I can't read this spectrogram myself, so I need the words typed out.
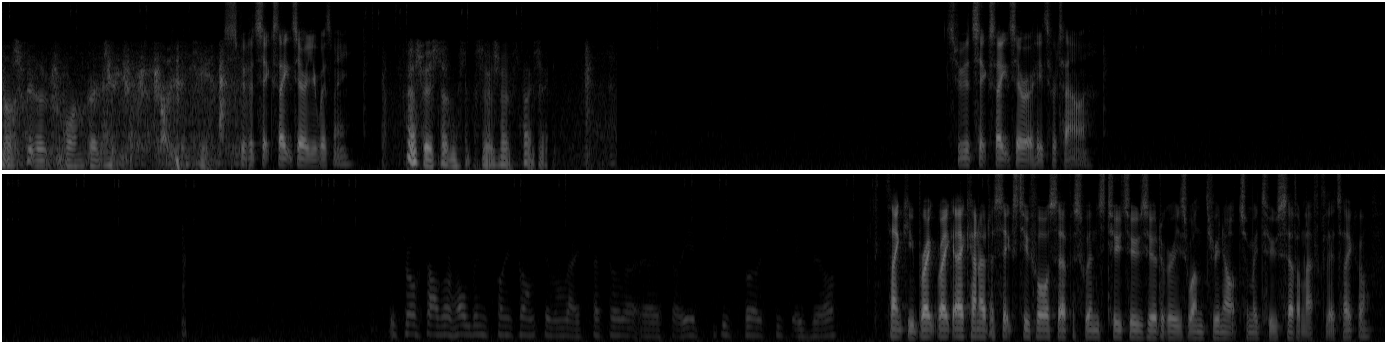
north, Speedbird 13 Foxtrot Charlie, thank you. Speed 680, you with me? That's very 760, so taxi. Speed 680 Heathrow Tower. Heathrow Tower holding 20 from 7 right, shuttle, uh, sorry, it's Speedbird 680. Thank you. Break, break, Air Canada 624, surface winds 220 degrees, 13 knots, runway 27 left, clear takeoff.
